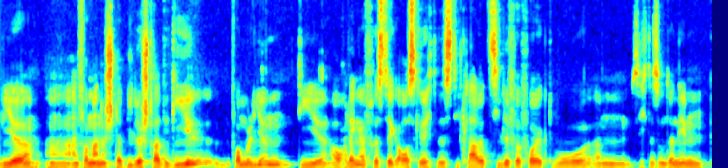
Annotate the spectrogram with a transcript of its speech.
wir äh, einfach mal eine stabile Strategie äh, formulieren, die auch längerfristig ausgerichtet ist, die klare Ziele verfolgt, wo ähm, sich das Unternehmen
